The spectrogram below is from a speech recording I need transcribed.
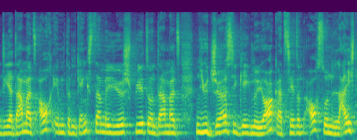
die ja damals auch eben im Gangstermilieu spielte und damals New Jersey gegen New York erzählt und auch so einen leicht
